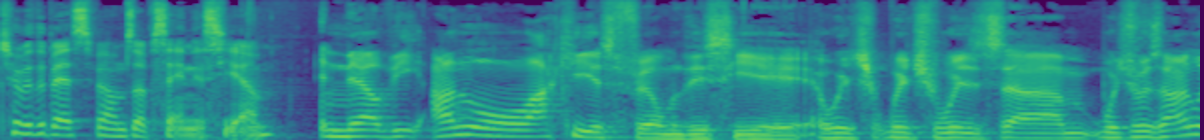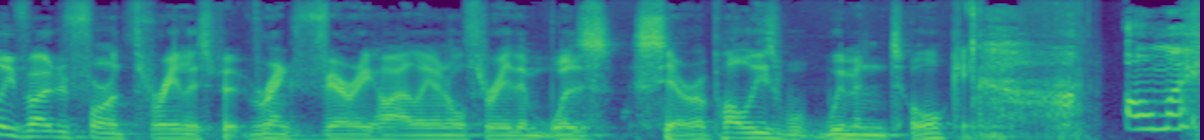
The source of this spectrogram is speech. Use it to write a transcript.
Two of the best films I've seen this year. Now, the unluckiest film this year, which which was um, which was only voted for on three lists, but ranked very highly on all three of them, was Sarah Polley's Women Talking. Oh my!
